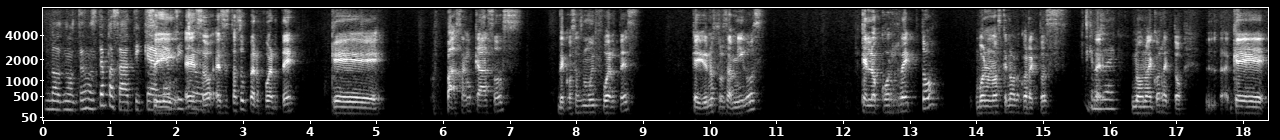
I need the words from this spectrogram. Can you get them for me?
No, no, te, no te ha pasado a ti que sí, Eso, eso está súper fuerte que pasan casos de cosas muy fuertes que viven nuestros amigos, que lo correcto, bueno, no es que no lo correcto es... no, no hay correcto. Que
